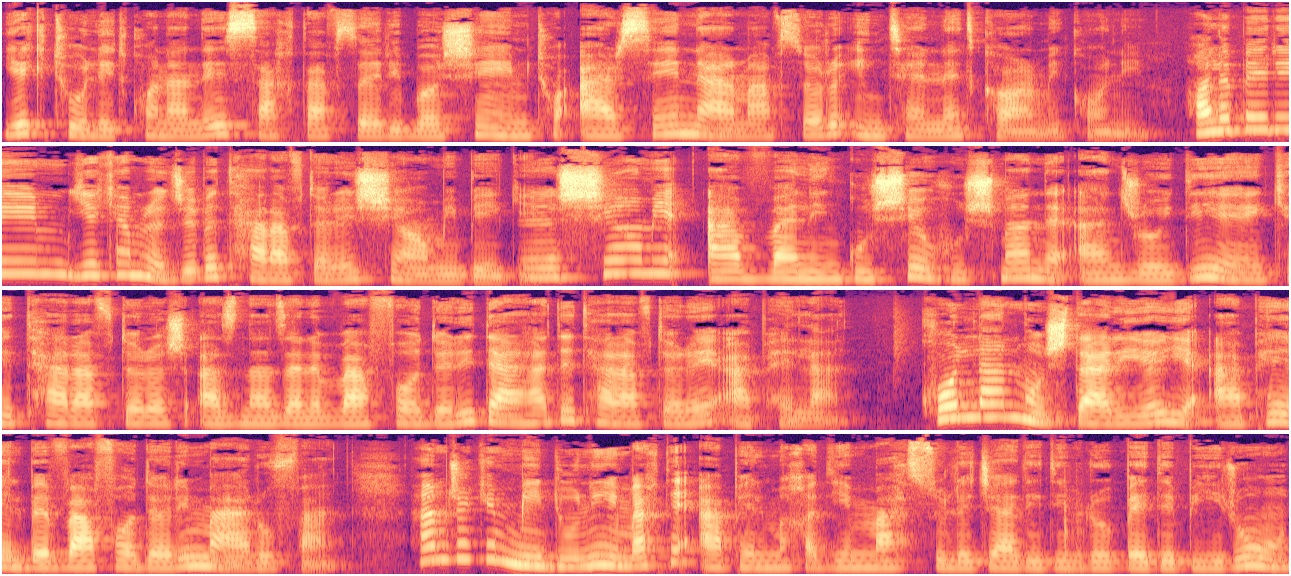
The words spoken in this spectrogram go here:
یک تولید کننده سخت افزاری باشیم تو عرصه نرم افزار و اینترنت کار می‌کنیم. حالا بریم یکم راجع به طرفدارای شیامی بگیم. شیامی اولین گوشی هوشمند اندرویدیه که طرفداراش از نظر وفاداری در حد طرفدارای اپلن. کلا مشتریای اپل به وفاداری معروفن. همونجور که می‌دونیم وقتی اپل می‌خواد یه محصول جدیدی رو بده بیرون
